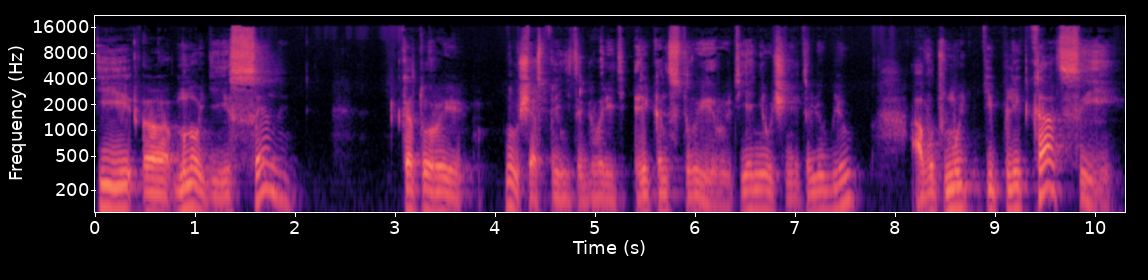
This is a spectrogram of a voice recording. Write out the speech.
И э, многие сцены, которые, ну, сейчас принято говорить, реконструируют, я не очень это люблю. А вот в мультипликации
